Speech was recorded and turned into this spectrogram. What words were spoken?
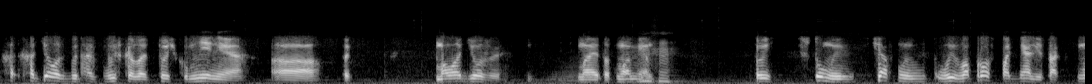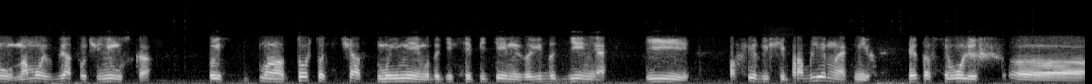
хотелось бы так высказать точку мнения молодежи на этот момент. Uh-huh. То есть, что мы сейчас мы вы вопрос подняли так, ну, на мой взгляд, очень узко. То есть э, то, что сейчас мы имеем, вот эти все питейные заведения и последующие проблемы от них, это всего лишь э,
